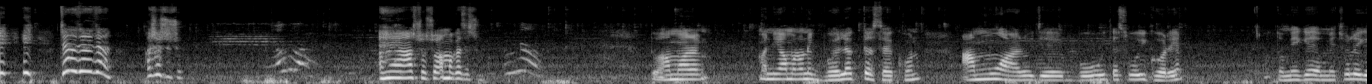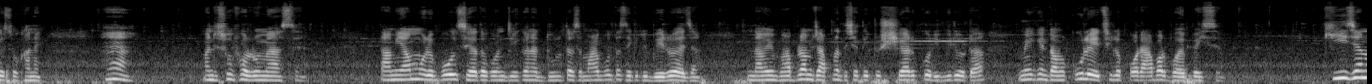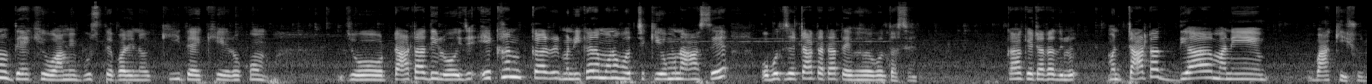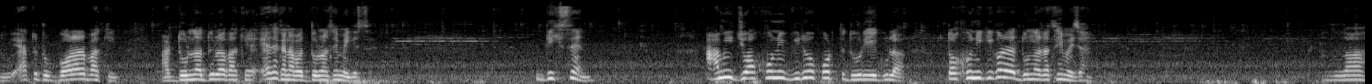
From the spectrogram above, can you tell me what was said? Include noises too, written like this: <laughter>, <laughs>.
এই এই জানা জানা আসো আসো। হ্যাঁ আসো আসো আমার কাছে আসো। তো আমার মানে আমার অনেক ভয় লাগতেছে এখন। আম্মু আর ওই যে বউ হইতাছে ওই ঘরে। তো মেঘে মেয়ে চলে গেছে ওখানে। হ্যাঁ মানে সোফার রুমে আছে। তা আমি আম্মুরে বলছি তখন যে এখানে দুলতেছে। মা বলতেছে কিন্তু বেরোয় যা। কিন্তু আমি ভাবলাম যে আপনাদের সাথে একটু শেয়ার করি ভিডিওটা। মেয়ে কিন্তু আমার কুলেই ছিল, পরে আবার ভয় পাইছে। কি যেন দেখে ও, আমি বুঝতে পারি না কি দেখে এরকম। যে টাটা দিল, ওই যে এখানকার মানে এখানে মনে হচ্ছে কেউ মনে আসে ও বলতেছে টাটা টাটা, এভাবে বলতেছে। কাকে টাটা দিল? মানে টাটা দেওয়া মানে বাকি শুধু, এতটুকু বলার বাকি। আর দোলনা দুলা বাকি, এ দেখেন আবার দোলনা থেমে গেছে। দেখছেন? আমি যখনই ভিডিও করতে ধরি এগুলা, তখনই কি করে দোলনাটা থেমে যায়? আল্লাহ,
